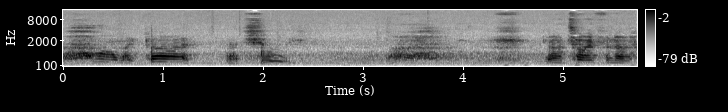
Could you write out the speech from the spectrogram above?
Oh my God, not Shuli. Ah. Oh, no time for another.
